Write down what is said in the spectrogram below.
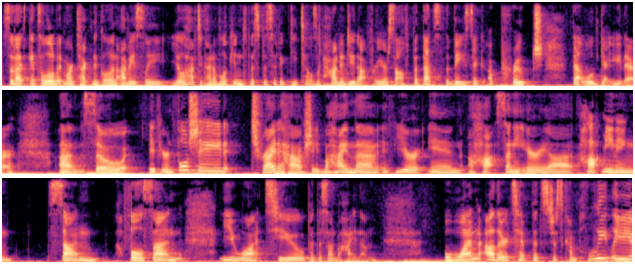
So that gets a little bit more technical, and obviously you'll have to kind of look into the specific details of how to do that for yourself, but that's the basic approach that will get you there. Um, so if you're in full shade, try to have shade behind them. If you're in a hot, sunny area, hot meaning sun, full sun, you want to put the sun behind them. One other tip that's just completely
